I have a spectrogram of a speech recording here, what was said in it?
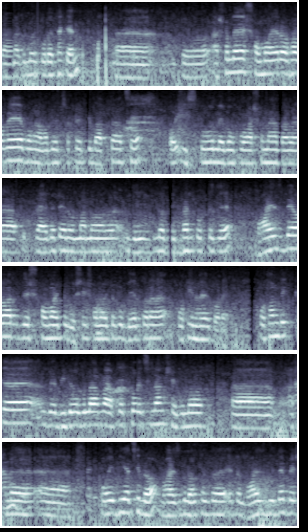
রান্নাগুলো করে থাকেন তো আসলে সময়ের অভাবে এবং আমাদের ছোট্ট একটি বাচ্চা আছে ওই স্কুল এবং পড়াশোনা বা প্রাইভেটের অন্যান্য জিনিসগুলো দেখভাল করতে যে ভয়েস দেওয়ার যে সময়টুকু সেই সময়টুকু বের করা কঠিন হয়ে পড়ে। প্রথম দিকে যে ভিডিওগুলো আমরা আপলোড করেছিলাম সেগুলো আসলে ওই দিয়েছিল ভয়েসগুলো, কিন্তু এটা ভয়েস দিতে বেশ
